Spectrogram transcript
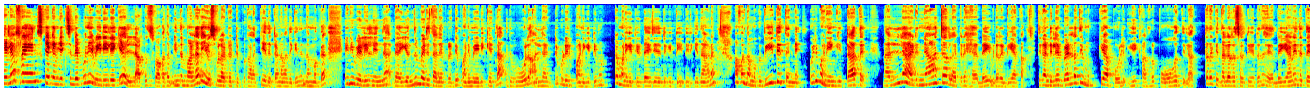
ഹലോ ഫ്രണ്ട്സ് കേക്ക് ആൻഡ് കേക്സിന്റെ പുതിയ വീഡിയോയിലേക്ക് എല്ലാവർക്കും സ്വാഗതം. ഇന്ന് വളരെ യൂസ്ഫുൾ ആയിട്ട് ടിപ്പ് കളക്ട് ചെയ്തിട്ടാണ് വന്നിരിക്കുന്നത്. നമുക്ക് ഇനി വെളിയിൽ നിന്ന് ഡൈ ഒന്നും വരെ തലയിൽ പുരട്ടി പണി മേടിക്കേണ്ട. ഇതുപോലെ നല്ല അടിപൊളി ഒരു പണി കിട്ടി മുട്ട പണി കിട്ടി ഡൈ ചെയ്തിട്ട് കിട്ടിയിട്ടിരിക്കുന്നതാണ്. അപ്പം നമുക്ക് വീട്ടിൽ തന്നെ ഒരു പണിയും കിട്ടാത്ത നല്ലതായിട്ട് നാച്ചുറലായിട്ടൊരു ഹെയർ ഡൈ ഇവിടെ റെഡിയാക്കാം ഇത് കണ്ടില്ലേ? വെള്ളത്തിൽ മുക്കിയാൽ പോലും ഈ കളർ പോകത്തില്ല. അത്രയ്ക്ക് നല്ല റിസൾട്ട് കിട്ടുന്ന ഹെയർ ഡേ ആണ് ഇന്നത്തെ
